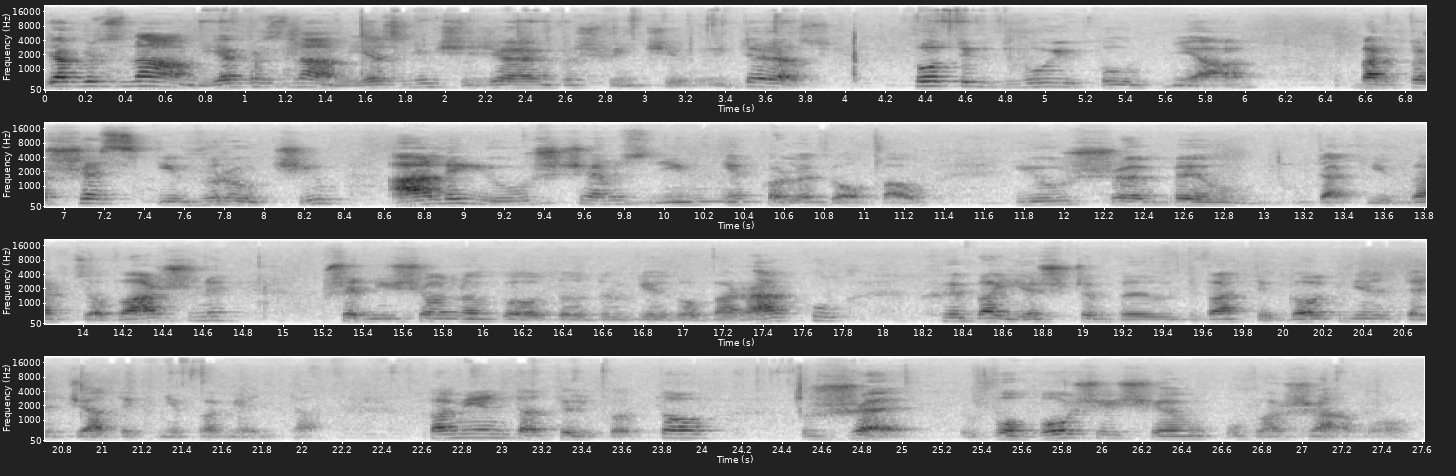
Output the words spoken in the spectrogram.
ja go znam, ja go znam, ja z nim siedziałem w Oświęcimiu. I teraz po tych dwóch i pół dnia Bartoszewski wrócił, ale już się z nim nie kolegował. Już e, był taki bardzo ważny, przeniesiono go do drugiego baraku, chyba jeszcze był dwa tygodnie, ten dziadek nie pamięta. Pamięta tylko to, że w obozie się uważało,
